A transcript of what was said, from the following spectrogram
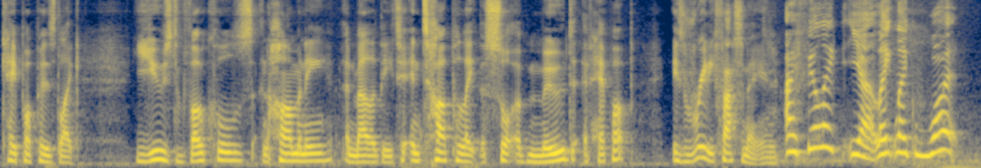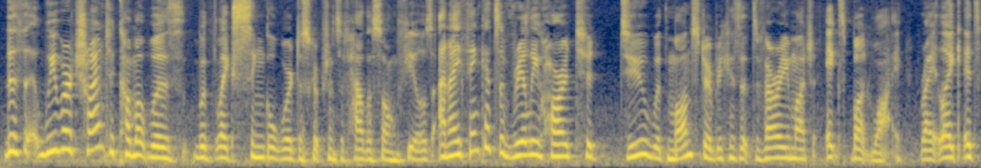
K-pop is like used vocals and harmony and melody to interpolate the sort of mood of hip hop is really fascinating. I feel like yeah, like like what the th- we were trying to come up with with like single word descriptions of how the song feels, and I think it's really hard to do with Monster because it's very much X but Y, right? Like it's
